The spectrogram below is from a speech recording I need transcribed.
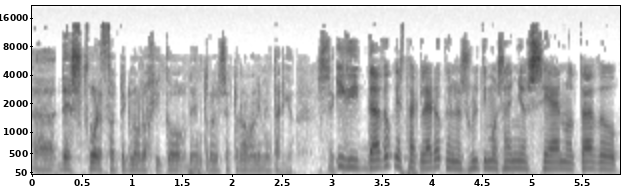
eh, de esfuerzo tecnológico dentro del sector agroalimentario. Y dado que está claro que en los últimos años se ha notado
